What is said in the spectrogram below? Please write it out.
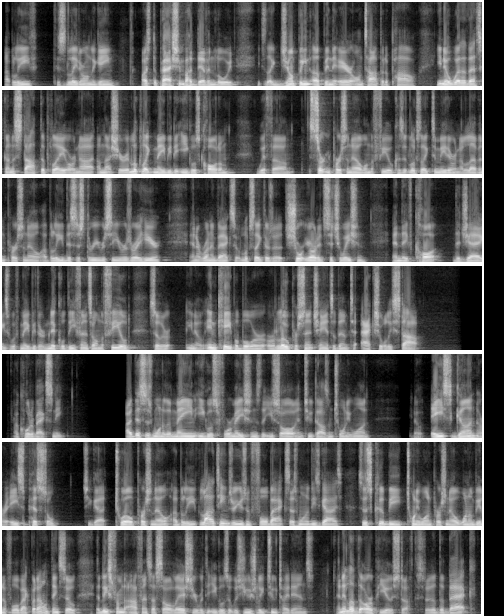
I believe. This is later on the game. Watch the passion by Devin Lloyd. He's like jumping up in the air on top of the pile. You know, whether that's going to stop the play or not, I'm not sure. It looked like maybe the Eagles caught him with um, certain personnel on the field because it looks like to me they're an 11 personnel. I believe this is three receivers right here and a running back. So it looks like there's a short yardage situation and they've caught the Jags with maybe their nickel defense on the field. So they're, you know, incapable or, or low percent chance of them to actually stop a quarterback sneak. Uh, this is one of the main Eagles formations that you saw in 2021. You know, ace gun or ace pistol. So you got 12 personnel, I believe. A lot of teams are using fullbacks as one of these guys. So this could be 21 personnel, one of them being a fullback, but I don't think so. At least from the offense I saw last year with the Eagles, it was usually two tight ends. And they love the RPO stuff. So the back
